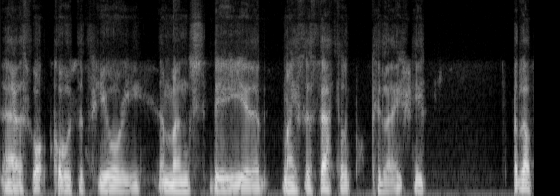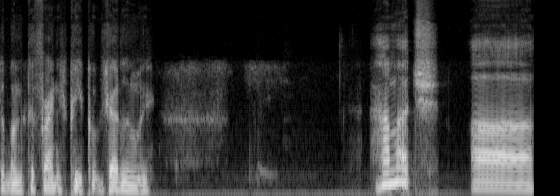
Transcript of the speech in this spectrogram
that's what caused the fury amongst the uh, amongst population, but not amongst the French people generally. How much uh,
